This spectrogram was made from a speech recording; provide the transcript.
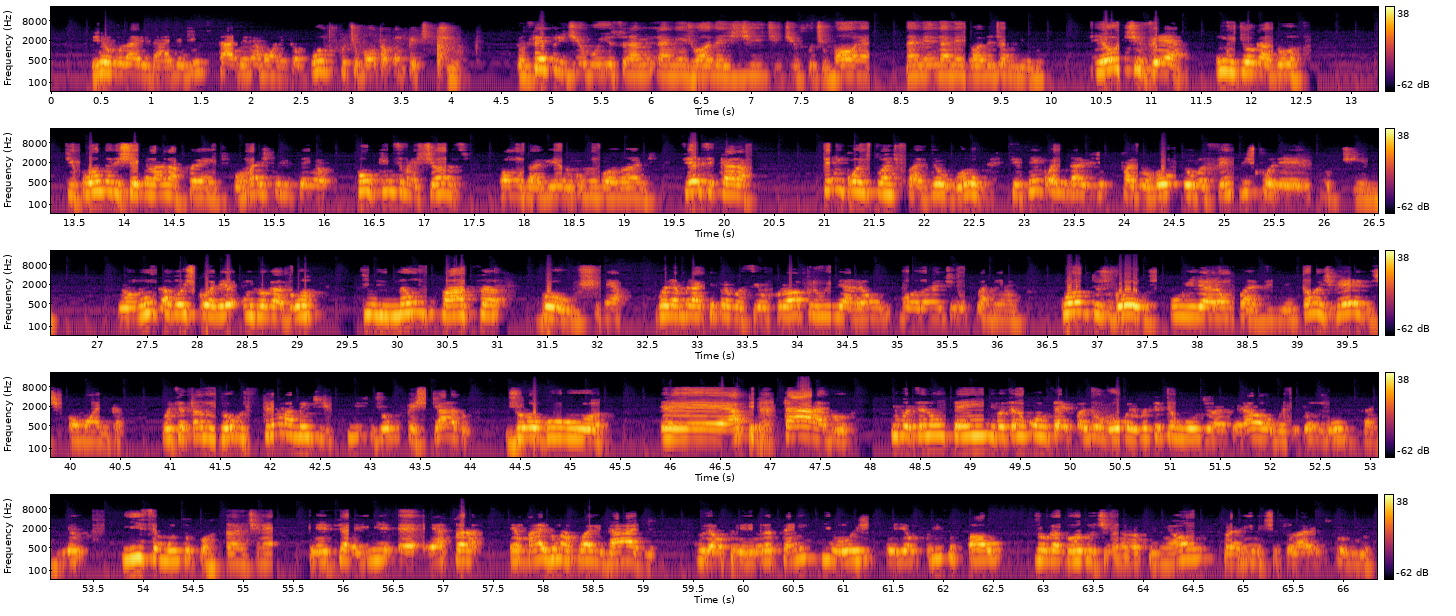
regularidade. A gente sabe, né, Mônica, o quanto o futebol está competitivo. Eu sempre digo isso na, nas minhas rodas de, de, de futebol, né? Na, minha, na minha roda de amigos. Se eu tiver um jogador que quando ele chega lá na frente, por mais que ele tenha pouquíssimas chances, como um zagueiro, como um volante, se esse cara tem condições de fazer o gol, se tem qualidade de fazer o gol, eu vou sempre escolher ele para o time. Eu nunca vou escolher um jogador que não faça gols, né? Vou lembrar aqui para você o próprio William volante do Flamengo. Quantos gols o William fazia? Então, às vezes, ô Mônica, você está num jogo extremamente difícil, jogo fechado, jogo é, apertado, e você não tem, você não consegue fazer o gol. Aí você tem um gol de lateral, você tem um gol de zagueiro, e isso é muito importante, né? Esse aí é essa é mais uma qualidade que o Léo Pereira tem e hoje ele é o principal jogador do time, na minha opinião, para mim o titular absoluto.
